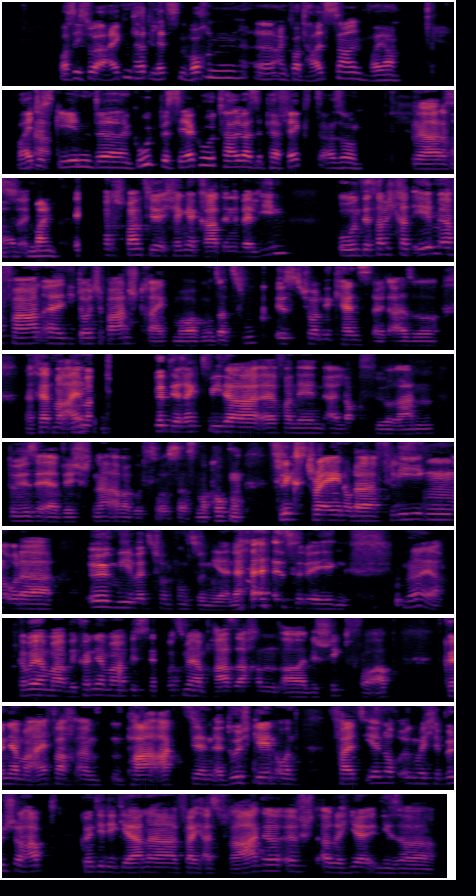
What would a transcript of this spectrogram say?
was sich so ereignet hat, die letzten Wochen äh, an Quartalszahlen, war ja weitestgehend äh, gut bis sehr gut, teilweise perfekt. Also ja, das ist äh, mein... echt spannend hier. Ich hänge ja gerade in Berlin und jetzt habe ich gerade eben erfahren, äh, die Deutsche Bahn streikt morgen. Unser Zug ist schon gecancelt. Also da fährt man einmal wird direkt wieder von den Lokführern böse erwischt. Ne? Aber gut, so ist das. Mal gucken. Flixtrain oder Fliegen oder irgendwie wird es schon funktionieren. Deswegen, naja können wir ja mal, wir können ja mal ein bisschen, kurz mir ein paar Sachen äh, geschickt vorab. Wir können ja mal einfach ähm, ein paar Aktien äh, durchgehen und falls ihr noch irgendwelche Wünsche habt, könnt ihr die gerne vielleicht als Frage, äh, also hier in dieser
